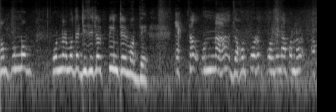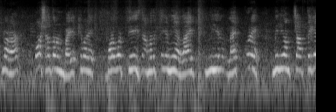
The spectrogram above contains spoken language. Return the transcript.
সম্পূর্ণ অন্যের মধ্যে ডিজিটাল প্রিন্টের মধ্যে। একটা ওন্না যখন পরবেন আপনার আপনারা অসাধারণ ভাই, একেবারে বড় বড় পেজ আমাদের থেকে নিয়ে লাইভ নিয়ে লাইভ করে মিনিমাম চার থেকে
